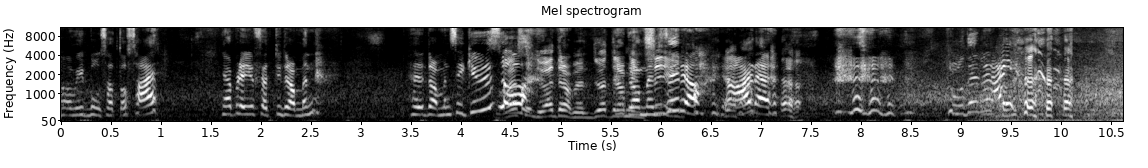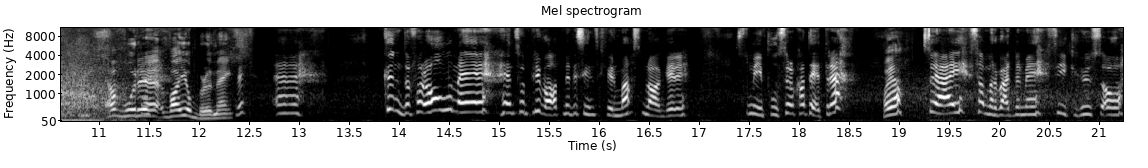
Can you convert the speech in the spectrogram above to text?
og vi bosatte oss her. Jeg ble jo født i Drammen. eh, Drammen sykehus. Ja, Og så du er, drammen, du er drammenser, ja. Jeg er det. Tro det eller ei. Ja, hvor, eh, hva jobber du med, egentlig? Eh, kundeforhold med en sånn privat medisinsk firma som lager stomiposer og katetere. Å ja. Så jeg samarbeider med sykehus og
